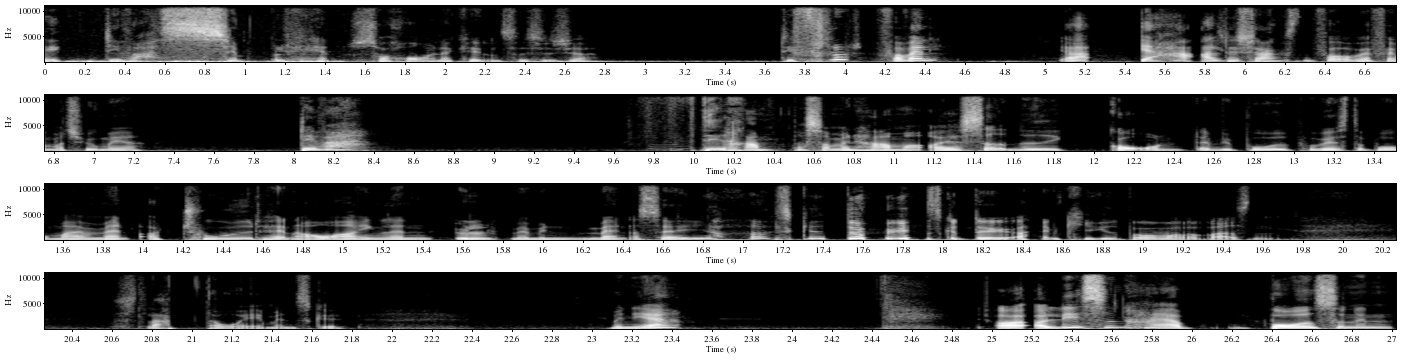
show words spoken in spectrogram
det, det var simpelthen så hård en erkendelse, synes jeg. Det er slut. Farvel. Jeg, jeg har aldrig chancen for at være 25 mere. Det var... Det ramte mig som en hammer, og jeg sad nede i gården, da vi boede på Vesterbro, mig og min mand, og tudede hen over en eller anden øl med min mand og sagde, jeg skal dø, jeg skal dø. Og han kiggede på mig og var bare sådan, slap dog af, menneske. Men ja, og, og lige siden har jeg båret sådan en...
